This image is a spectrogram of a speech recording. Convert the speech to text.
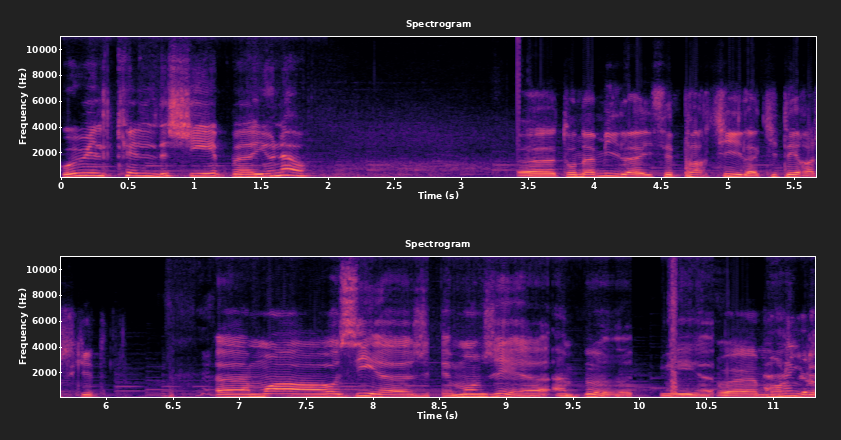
We will kill the sheep, uh, you know. Euh, ton ami là, il s'est parti, il a quitté Rashkit. Euh, moi aussi, euh, j'ai mangé euh, un peu. Puis, euh, Ouais, Hungry.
